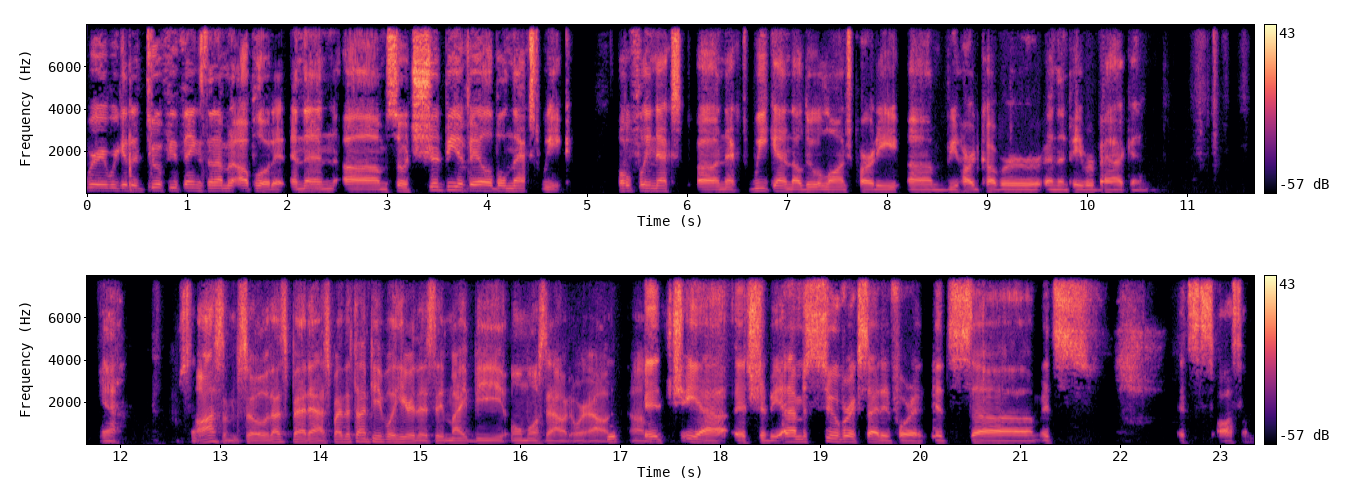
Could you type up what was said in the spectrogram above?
we're we're gonna do a few things, then I'm gonna upload it, and then um, so it should be available next week. Hopefully next uh, next weekend, I'll do a launch party, um, be hardcover and then paperback, and yeah. So. Awesome. So that's badass. By the time people hear this, it might be almost out or out. Um, it yeah, it should be, and I'm super excited for it. It's uh, it's it's awesome.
